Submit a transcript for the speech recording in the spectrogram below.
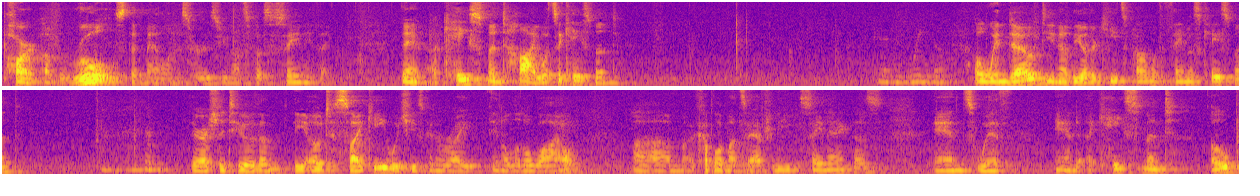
part of the rules that Madeline has heard is you're not supposed to say anything. Then a casement high. What's a casement? And window. A window. Do you know the other Keats poem with the famous casement? There are actually two of them. The Ode to Psyche, which he's going to write in a little while, um, a couple of months after the Eve of St. Agnes, ends with, and a casement ope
